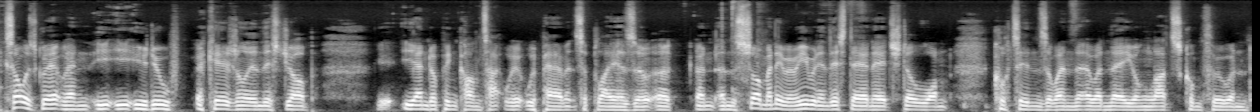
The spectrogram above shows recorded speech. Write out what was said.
It's always great when you, you do occasionally in this job you end up in contact with, with parents of players, and and there's so many of them, even in this day and age, still want cuttings when they, when their young lads come through and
